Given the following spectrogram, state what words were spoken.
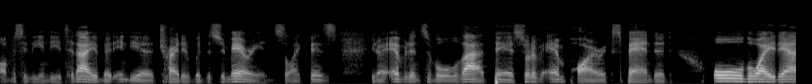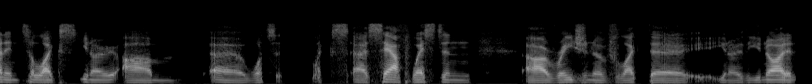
obviously the India today, but India traded with the Sumerians. Like there's, you know, evidence of all of that. Their sort of empire expanded all the way down into like, you know, um, uh, what's it like, uh, southwestern uh, region of like the, you know, the United,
